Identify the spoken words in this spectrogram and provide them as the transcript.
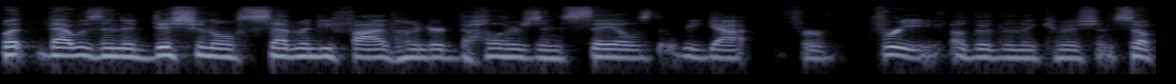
But that was an additional $7,500 in sales that we got for free other than the commission. So,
